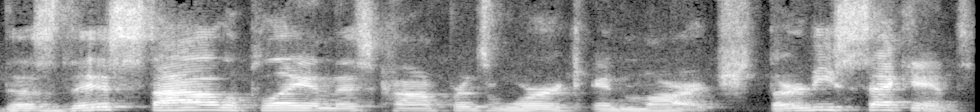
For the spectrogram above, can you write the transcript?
Does this style of play in this conference work in March? Thirty second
